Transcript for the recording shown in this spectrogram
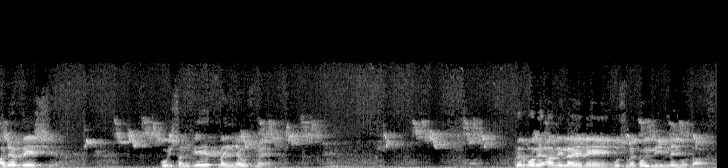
अनिर्देश्य। कोई संकेत नहीं है उसमें। फिर बोले, अनिलयने, उसमें कोई लीन नहीं होता।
